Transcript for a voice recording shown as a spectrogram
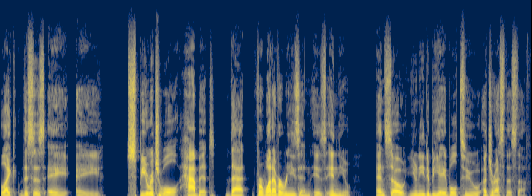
Like, this is a, a spiritual habit that, for whatever reason, is in you. And so you need to be able to address this stuff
